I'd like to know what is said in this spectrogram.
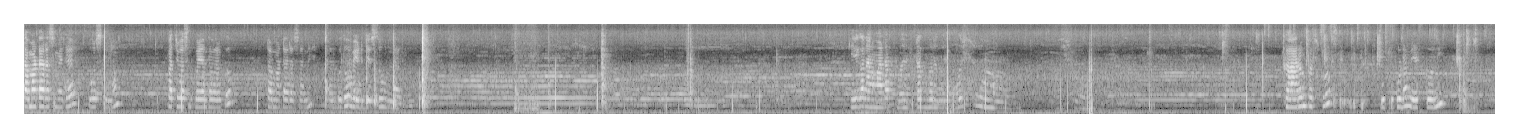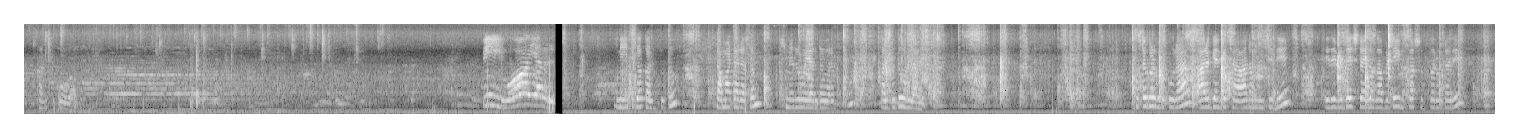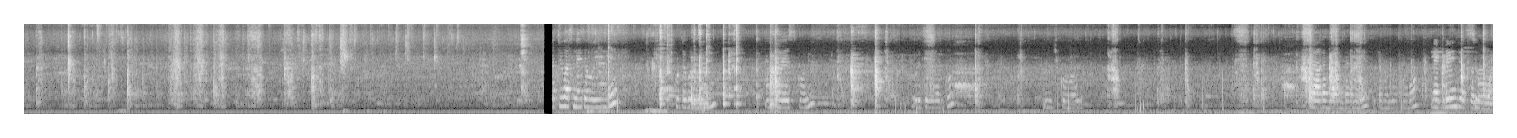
టమాటా రసం అయితే పోసుకున్నాం. పచ్చివాసన పోయేంత వరకు టమాటా రసాన్ని కలుపుతూ వేడి చేస్తూ ఉండాలి. ఇదిగోనమాట పుట్టగొడుగులు కారం పసుపు ఉప్పు కూడా వేసుకొని కలుపుకోవాలి. నీట్గా కలుపుతూ టమాటా రసం స్మెల్ పోయేంత వరకు కలుపుతూ ఉండాలి. పుట్టగొడుగుల కూర ఆరోగ్యానికి చాలా మంచిది. ఇది విదేశ్ స్టైల్లో కాబట్టి ఇంకా సూపర్ ఉంటుంది. పచ్చి వాసన అయితే పోయింది. పుట్టగొడుగులను అందులో వేసుకొని ఉడికే వరకు ఉంచుకోవాలి. చాలా బాగుంటుంది పుట్టగొడుగు కూర నేను ఇక్కడ ఏం చేస్తున్నాను?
